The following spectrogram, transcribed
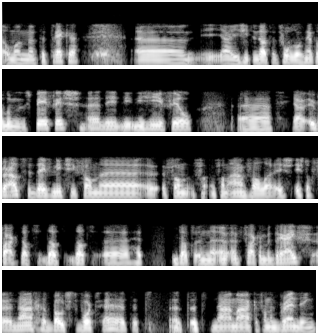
om hem te trekken. ja, je ziet inderdaad het voorbeeld wat ik net al noemde, de speervis. die, die, die zie je veel. ja, überhaupt de definitie van, van, van, aanvallen is, is toch vaak dat, dat, dat het dat een, een, vaak een bedrijf nagebootst wordt. Hè? Het, het, het, het, namaken van een branding.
